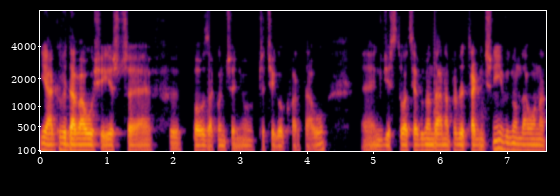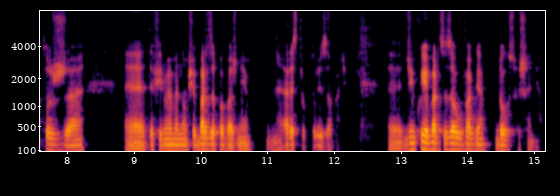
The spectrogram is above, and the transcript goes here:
jak wydawało się jeszcze w, po zakończeniu trzeciego kwartału, e, gdzie sytuacja wyglądała naprawdę tragicznie i wyglądało na to, że e, te firmy będą się bardzo poważnie restrukturyzować. E, Dziękuję bardzo za uwagę. Do usłyszenia.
